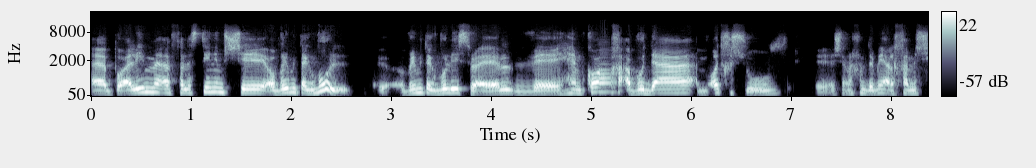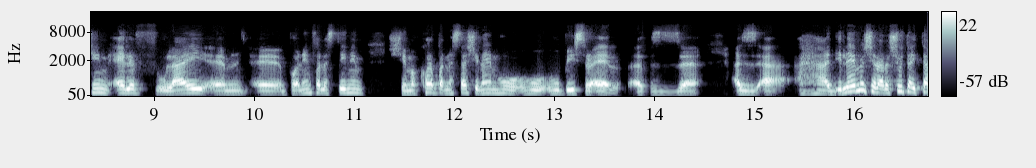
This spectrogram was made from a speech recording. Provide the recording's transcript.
הפועלים הפלסטינים שעוברים את הגבול, עוברים את הגבול לישראל, והם כוח עבודה מאוד חשוב, שאנחנו מדברים על 50 אלף אולי אה, פועלים פלסטינים שמקור הפרנסה שלהם הוא, הוא, הוא בישראל. אז אז הדילמה של הרשות הייתה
